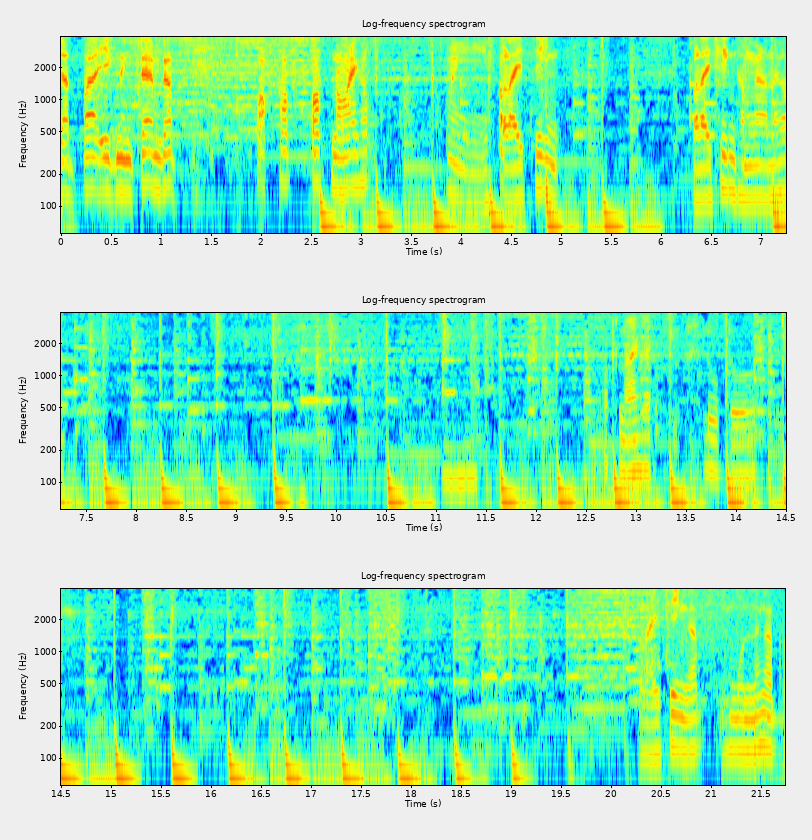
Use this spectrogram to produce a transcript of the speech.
จัดไปอีกหนึ่งแต้มครับป๊อกครับป๊อกน้อยครับนี่ปลายซิ่งปลายซิ่งทำงานนะครับป๊อกน้อยครับ ลูกโตปลายซิ่งครับมุนนะครับป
